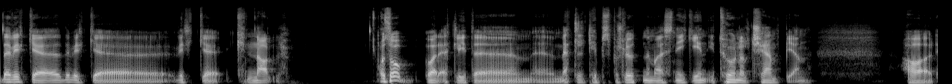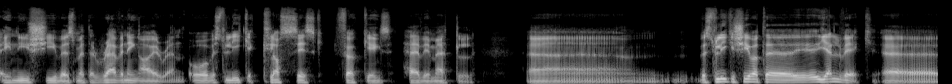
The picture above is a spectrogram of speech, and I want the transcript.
det virker, det virker, virker knall. Og så var det et lite metal-tips på slutten. Det må jeg snike inn. Eternal Champion har ei ny skive som heter Ravening Iron. Og hvis du liker klassisk fuckings heavy metal eh, Hvis du liker skiva til Gjelvik, eh,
